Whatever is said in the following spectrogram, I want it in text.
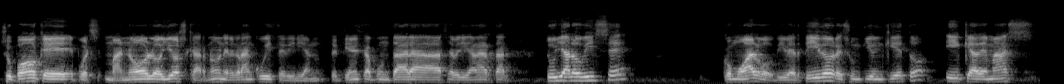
supongo que pues Manolo y Oscar, ¿no? En el gran quiz te dirían, te tienes que apuntar a saber y ganar tal. Tú ya lo viste como algo divertido, eres un tío inquieto y que además,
